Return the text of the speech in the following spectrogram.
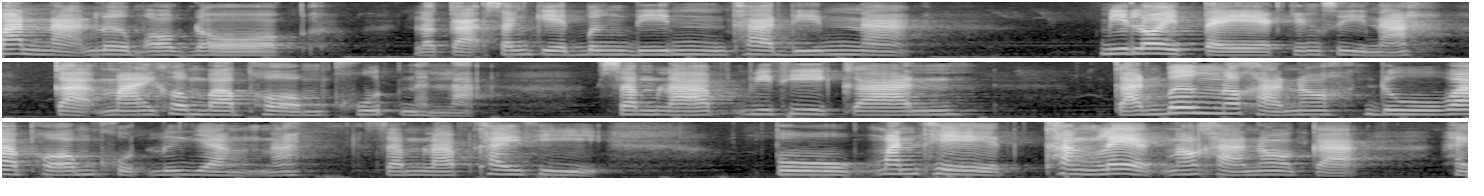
มันน่ะเริ่มออกดอก แล้วก็สังเกตเบิ่งดิน ถ้าดินน่ะมีรอยแตกจังสี่นะกะไม้คมว่าพร้อมขุดนั่นละสำหรับวิธีการการเบิ่งเนาะค่ะเนาะดูว่าพร้อมขุดหรือยังนะสำหรับใครที่ปลูกมันเทศครั้งแรกเนาะค่ะเนาะกะ ให้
